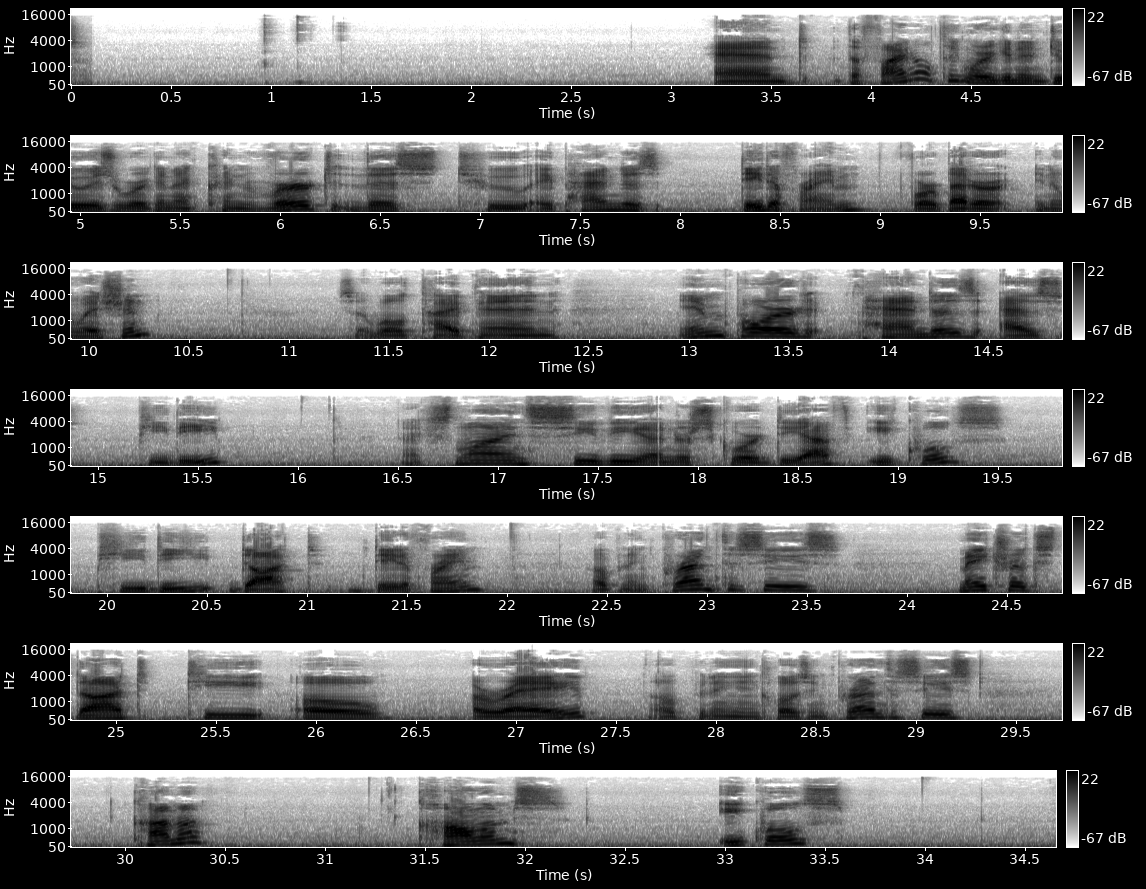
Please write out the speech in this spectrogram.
And the final thing we're going to do is we're going to convert this to a pandas data frame for better intuition. So we'll type in import pandas as PD. Next line, cv underscore df equals pd dot data frame, opening parentheses, matrix dot to array, opening and closing parentheses, comma, columns equals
